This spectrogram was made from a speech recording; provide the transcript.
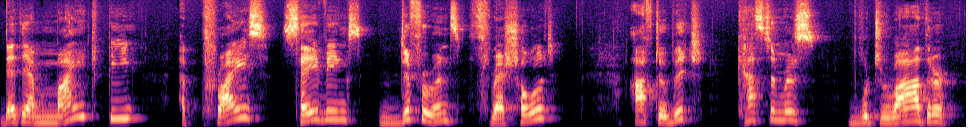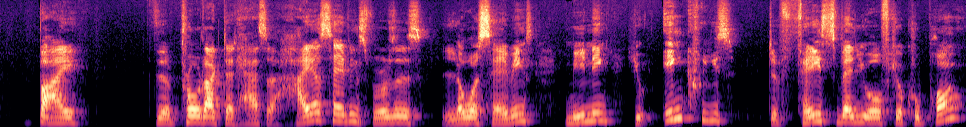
that there might be a price savings difference threshold after which customers would rather buy the product that has a higher savings versus lower savings, meaning you increase the face value of your coupon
